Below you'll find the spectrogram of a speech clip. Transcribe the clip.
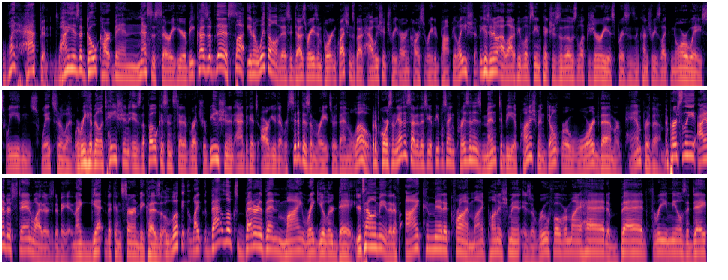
what happened? Why is a go-kart ban necessary here because of this? But, you know, with all of this, it does raise important questions about how we should treat our incarcerated population. Because, you know, a lot of people have seen pictures of those luxurious prisons in countries like Norway, Sweden, Switzerland, where rehabilitation is the focus instead of retribution, and advocates argue that recidivism rates are then low. But of course, on the other side of this, you have people saying prison is meant to be a punishment. Don't reward them or pamper them. And personally, I understand why there's a debate, and I get the concern because look, like that looks better than my regular day. You're telling me that if I commit a crime, my punishment is a roof over my head, a bed, three meals a day,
